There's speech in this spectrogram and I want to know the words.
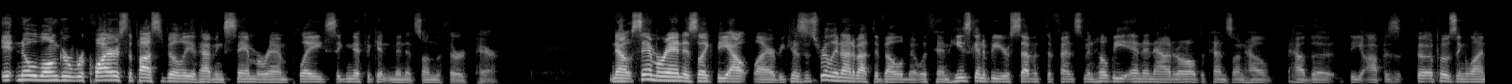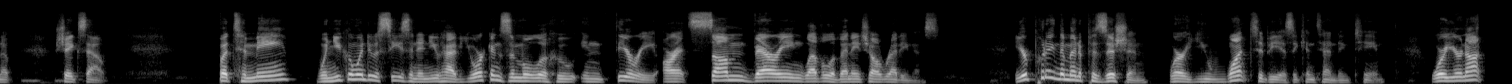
It no longer requires the possibility of having Sam Morin play significant minutes on the third pair. Now, Sam Morin is like the outlier because it's really not about development with him. He's going to be your seventh defenseman. He'll be in and out. It all depends on how how the the opposite the opposing lineup shakes out. But to me, when you go into a season and you have York and Zamula, who in theory are at some varying level of NHL readiness, you're putting them in a position where you want to be as a contending team, where you're not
